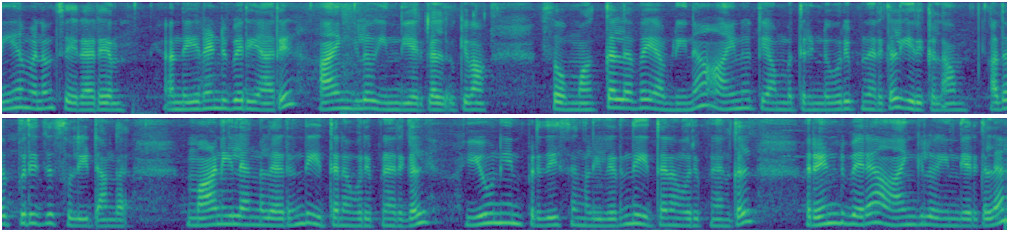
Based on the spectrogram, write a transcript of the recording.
நியமனம் செய்கிறாரு அந்த இரண்டு பேர் யார்? ஆங்கிலோ இந்தியர்கள் ஓகேவா ஸோ மக்களவை அப்படின்னா ஐநூற்றி ஐம்பத்தி ரெண்டு உறுப்பினர்கள் இருக்கலாம். அதை பிரித்து சொல்லிட்டாங்க. மாநிலங்களிலிருந்து இத்தனை உறுப்பினர்கள் யூனியன் பிரதேசங்களிலிருந்து இத்தனை உறுப்பினர்கள் ரெண்டு பேரை ஆங்கிலோ இந்தியர்களை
